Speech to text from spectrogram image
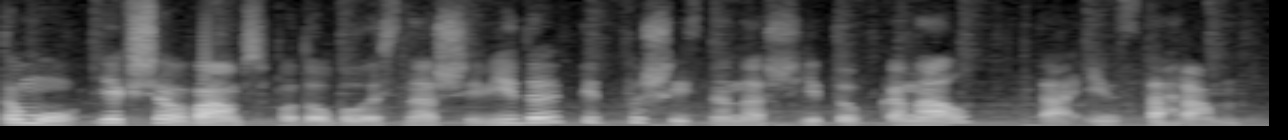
Тому, якщо вам сподобалось наше відео, підпишись на наш YouTube канал та Instagram.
